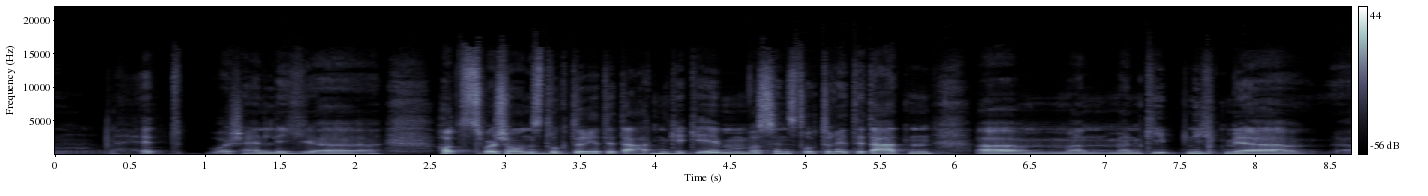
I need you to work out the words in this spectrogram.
hätte wahrscheinlich, äh, hat es zwar schon strukturierte Daten gegeben. Was sind strukturierte Daten? Äh, man, man gibt nicht mehr äh,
